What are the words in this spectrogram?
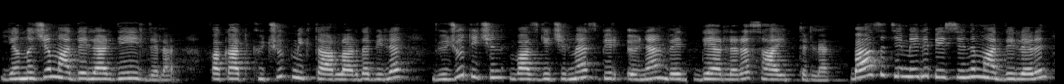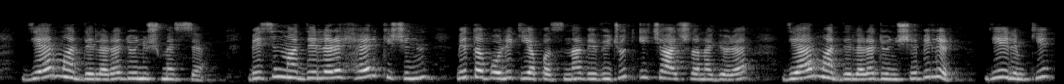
yanıcı maddeler değildirler. Fakat küçük miktarlarda bile vücut için vazgeçilmez bir önem ve değerlere sahiptirler. Bazı temeli besini maddelerin diğer maddelere dönüşmesi. Besin maddeleri her kişinin metabolik yapısına ve vücut ihtiyaçlarına göre diğer maddelere dönüşebilir. Diyelim ki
